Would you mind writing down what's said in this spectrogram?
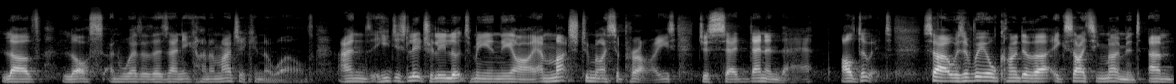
love, loss, and whether there's any kind of magic in the world, and he just literally literally looked me in the eye and, much to my surprise, just said then and there, I'll do it. So it was a real kind of uh, exciting moment. Um,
